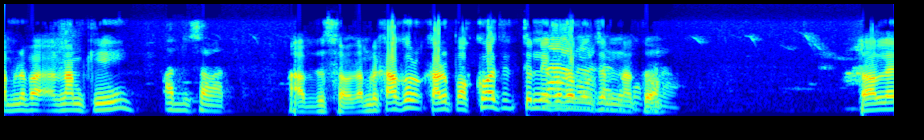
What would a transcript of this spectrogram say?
আপনার নাম কি? আব্দুল সামাদ। আব্দুল সামাদ। আপনি কাকুর কারও পক্ষপাতিত্ব নিয়ে কথা বলছেন না তো? তাহলে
